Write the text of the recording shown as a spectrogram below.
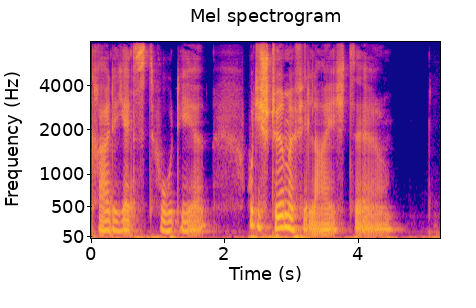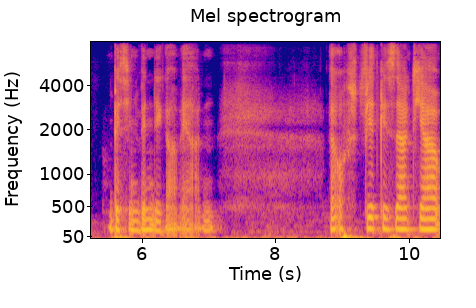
gerade jetzt, wo die, wo die Stürme vielleicht äh, ein bisschen windiger werden. Äh, oft wird gesagt, ja,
